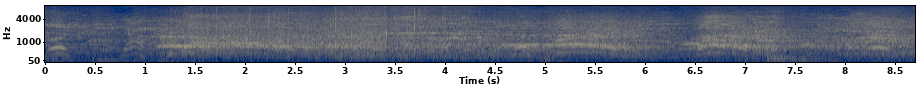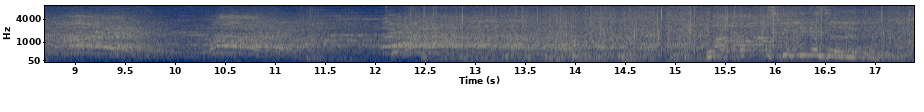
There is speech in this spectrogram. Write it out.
Good. Glad Maas gewesen.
